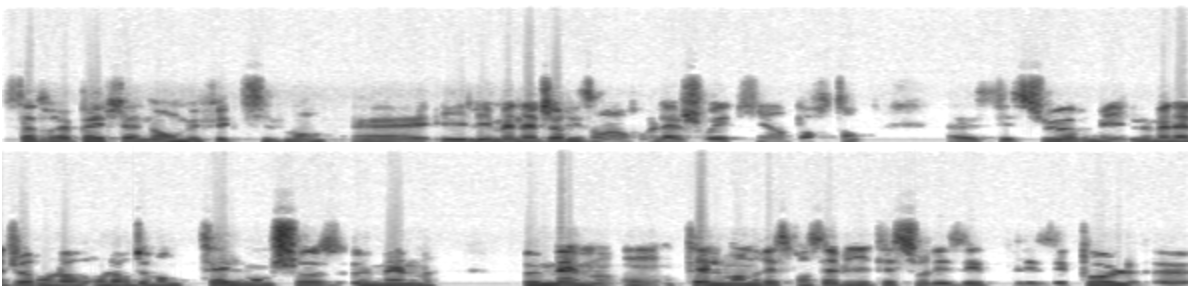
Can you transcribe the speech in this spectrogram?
Ça devrait pas être la norme, effectivement. Euh, et les managers, ils ont un rôle à jouer qui est important, euh, c'est sûr, mais le manager, on leur, on leur demande tellement de choses eux-mêmes eux-mêmes ont tellement de responsabilités sur les, les épaules. Euh,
